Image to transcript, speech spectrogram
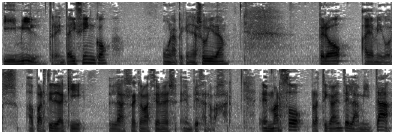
y 1035, una pequeña subida. Pero hay amigos, a partir de aquí las reclamaciones empiezan a bajar. En marzo prácticamente la mitad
